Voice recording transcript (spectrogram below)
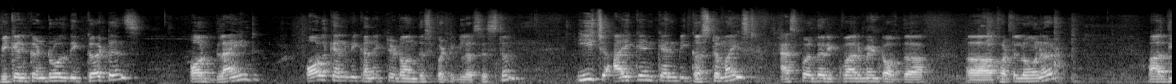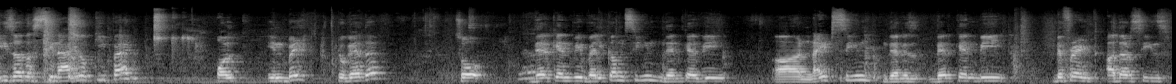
we can control the curtains or blind. All can be connected on this particular system. Each icon can be customized as per the requirement of the uh, hotel owner. Uh, these are the scenario keypad all inbuilt together. So there can be welcome scene there can be uh, night scene there is there can be different other scenes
